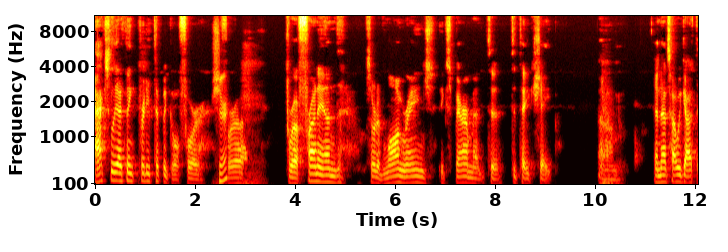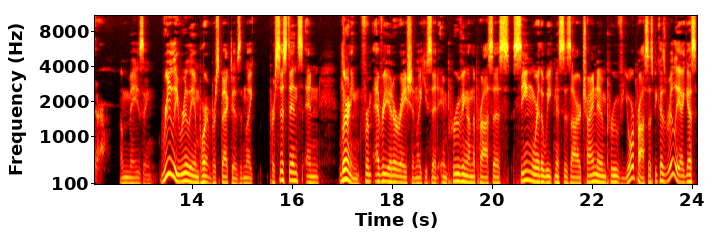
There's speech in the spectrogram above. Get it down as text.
actually, I think, pretty typical for, sure. for a, for a front end sort of long range experiment to, to take shape. Um, and that's how we got there. Amazing. Really, really important perspectives and like persistence and learning from every iteration. Like you said, improving on the process, seeing where the weaknesses are, trying to improve your process because really, I guess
